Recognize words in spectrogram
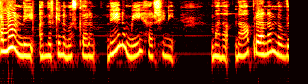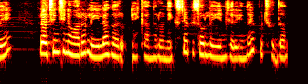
హలో అండి అందరికీ నమస్కారం. నేను మీ హర్షిని మన నా ప్రాణం నువ్వే రచించిన వారు లీలా గారు. ఇక అందులో నెక్స్ట్ ఎపిసోడ్లో ఏం జరిగిందో ఇప్పుడు చూద్దాం.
